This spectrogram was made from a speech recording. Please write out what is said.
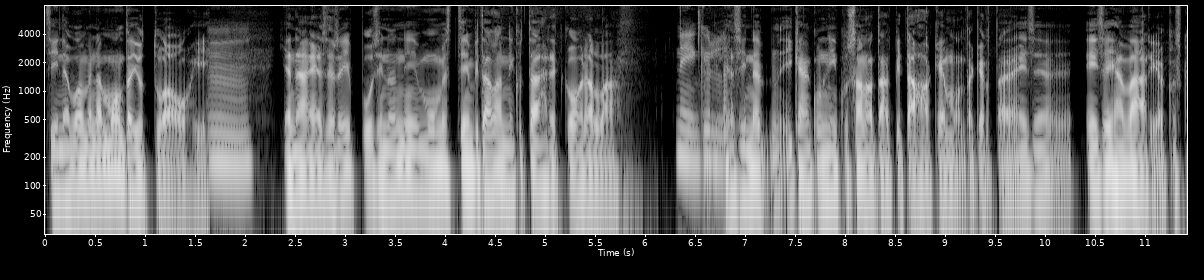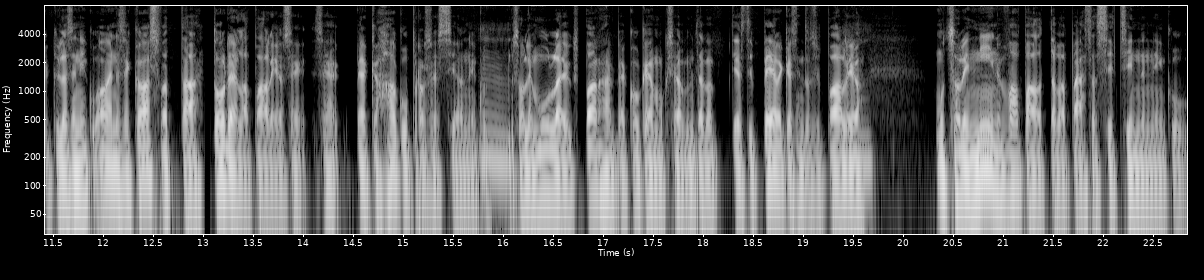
siinä voi mennä monta juttua ohi. Mm ja näin. Ja se riippuu, siinä on niin, mun mielestä siinä pitää olla niin kuin tähdet kohdallaan. Niin, kyllä. Ja sinne ikään kuin, niin kuin sanotaan, että pitää hakea monta kertaa. Ja ei se, ei se ihan väärin ole, koska kyllä se niin kuin aina se kasvattaa todella paljon. Se, se pelkkä hakuprosessi on, niin kuin, mm. se oli mulle yksi parhaimpia kokemuksia, mitä mä tietysti pelkäsin tosi paljon. Mm. Mutta se oli niin vapauttava päästä sit sinne niin kuin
